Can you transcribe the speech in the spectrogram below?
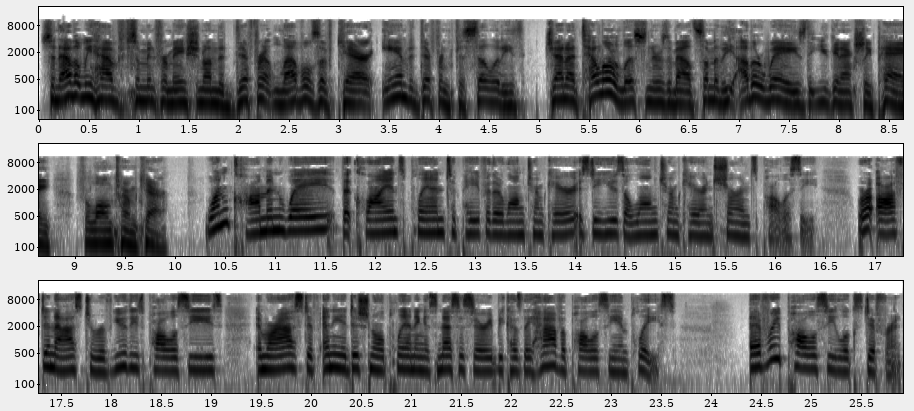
So now that we have some information on the different levels of care and the different facilities, Jenna, tell our listeners about some of the other ways that you can actually pay for long term care. One common way that clients plan to pay for their long term care is to use a long term care insurance policy. We're often asked to review these policies and we're asked if any additional planning is necessary because they have a policy in place. Every policy looks different.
